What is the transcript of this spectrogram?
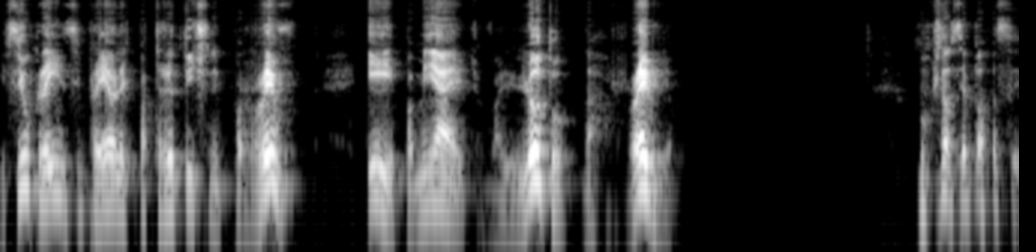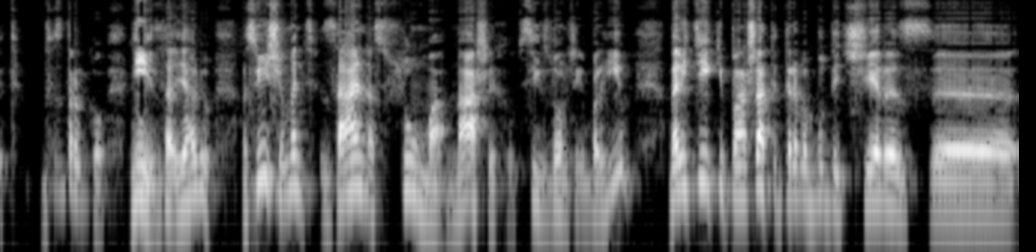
і всі українці проявлять патріотичний порив і поміняють валюту на гривню. Можна все погасити. Достроково. Ні, я говорю, на сьогоднішній момент загальна сума наших всіх зовнішніх боргів, навіть ті, які погашати треба буде через е,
